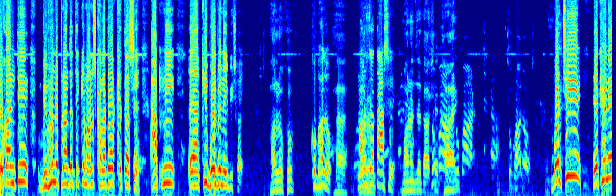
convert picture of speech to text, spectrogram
দোকানটি বিভিন্ন প্রান্ত থেকে মানুষ খাবার দাবার খেতে আসে আপনি আহ, কি বলবেন এই বিষয়ে? ভালো খুব। খুব ভালো? হ্যাঁ মানুষ যাতে আসে। মানুষ যাতে আসে খায়। খুব ভালো। বলছি এখানে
